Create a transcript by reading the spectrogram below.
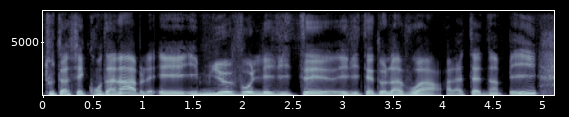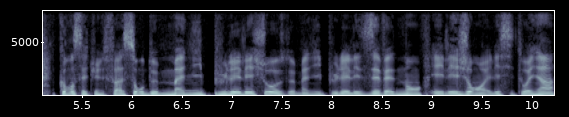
tout à fait condamnable et mieux vaut l'éviter, éviter de l'avoir à la tête d'un pays quand c'est une façon de manipuler les choses, de manipuler les événements et les gens et les citoyens.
